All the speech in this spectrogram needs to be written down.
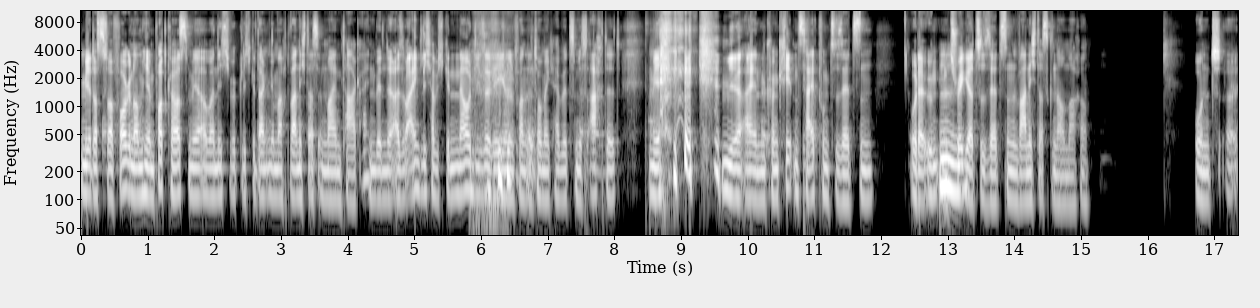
mir das zwar vorgenommen hier im Podcast, mir aber nicht wirklich Gedanken gemacht, wann ich das in meinen Tag einbinde. Also eigentlich habe ich genau diese Regeln von Atomic Habits missachtet, mir, mir einen konkreten Zeitpunkt zu setzen oder irgendeinen Mhm. Trigger zu setzen, wann ich das genau mache. Und äh,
